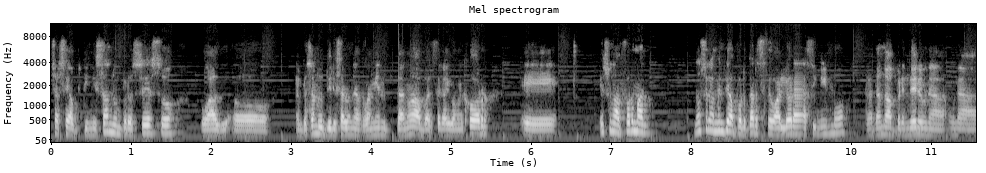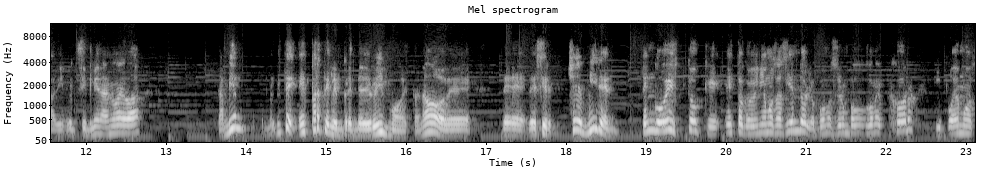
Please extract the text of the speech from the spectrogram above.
ya sea optimizando un proceso o, empezando a utilizar una herramienta nueva para hacer algo mejor. Eh, es una forma no solamente de aportarse valor a sí mismo, tratando de aprender una, disciplina nueva, también, es parte del emprendedurismo esto, ¿no? De, de, decir, che, miren, tengo esto que, esto que veníamos haciendo, lo podemos hacer un poco mejor y podemos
